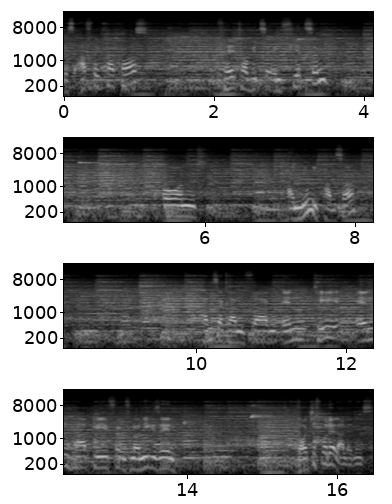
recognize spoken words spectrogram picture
des Afrika-Korps, Feldhaubitze M14 und ein Mini-Panzer. Panzerkampfwagen NTNHP5, noch nie gesehen. Deutsches Modell allerdings.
